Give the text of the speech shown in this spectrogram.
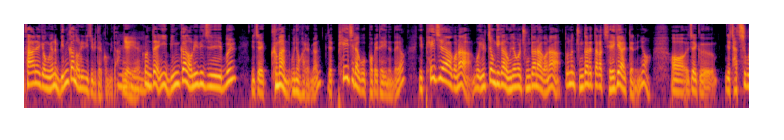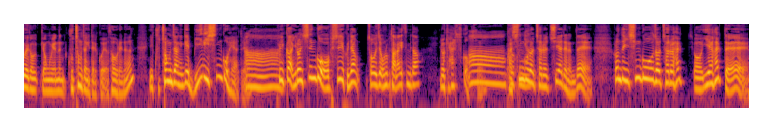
사안의 경우에는 민간 어린이집이 될 겁니다. 음. 예, 예. 그런데 이 민간 어린이집을 이제 그만 운영하려면 이제 폐지라고 법에 돼 있는데요. 이 폐지하거나 뭐 일정 기간 운영을 중단하거나 또는 중단했다가 재개할 때는요. 어 이제 그 이제 자치구의 경- 경우에는 구청장이 될 거예요. 서울에는 이 구청장에게 미리 신고해야 돼요. 아, 그러니까 이런 신고 없이 그냥 저 이제 오늘부터 안 하겠습니다. 이렇게 할 수가 없어요. 어, 다 신고 그렇군요. 절차를 취해야 되는데 그런데 이 신고 절차를 할, 어, 이행할 때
